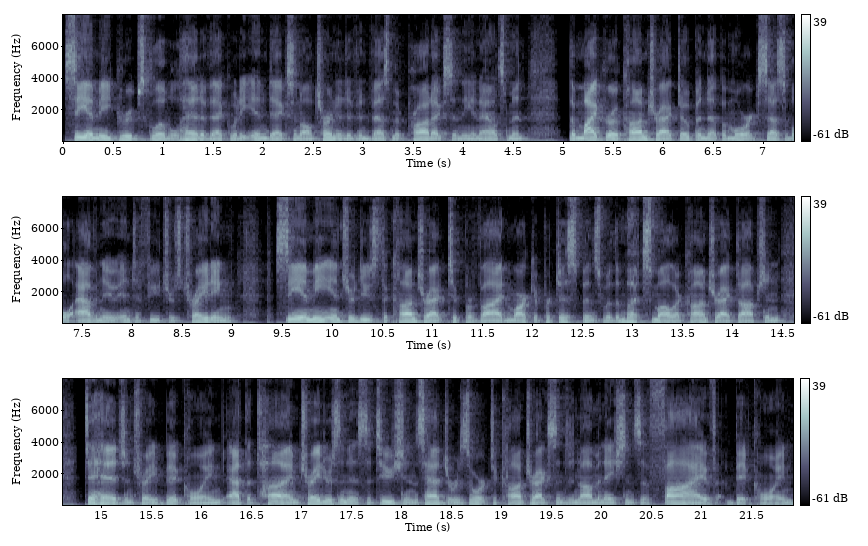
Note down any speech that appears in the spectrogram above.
CME Group's global head of equity index and alternative investment products in the announcement. The micro contract opened up a more accessible avenue into futures trading. CME introduced the contract to provide market participants with a much smaller contract option to hedge and trade Bitcoin. At the time, traders and institutions had to resort to contracts in denominations of five Bitcoin.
